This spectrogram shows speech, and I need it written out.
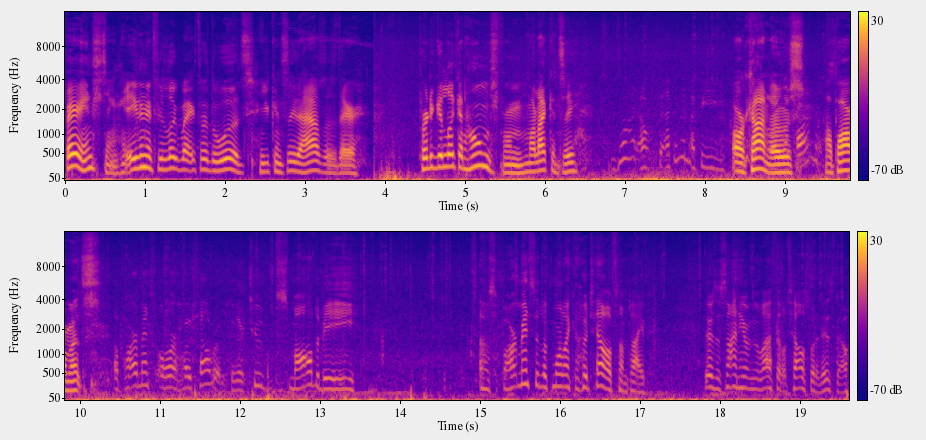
Very interesting. Even if you look back through the woods, you can see the houses there. Pretty good looking homes from what I can see. Oh, I think it might be Or condos, Apartments. apartments. apartments or hotel rooms. They're too small to be. Oh, Those apartments that look more like a hotel of some type. There's a sign here on the left that'll tell us what it is, though.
